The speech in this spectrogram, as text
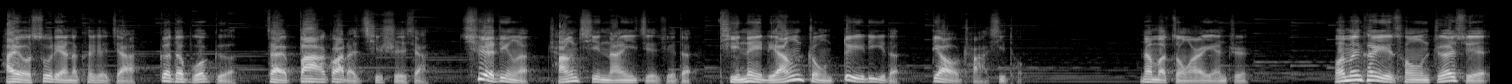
还有苏联的科学家哥德伯格在八卦的启示下。确定了长期难以解决的体内两种对立的调查系统。那么，总而言之，我们可以从哲学、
